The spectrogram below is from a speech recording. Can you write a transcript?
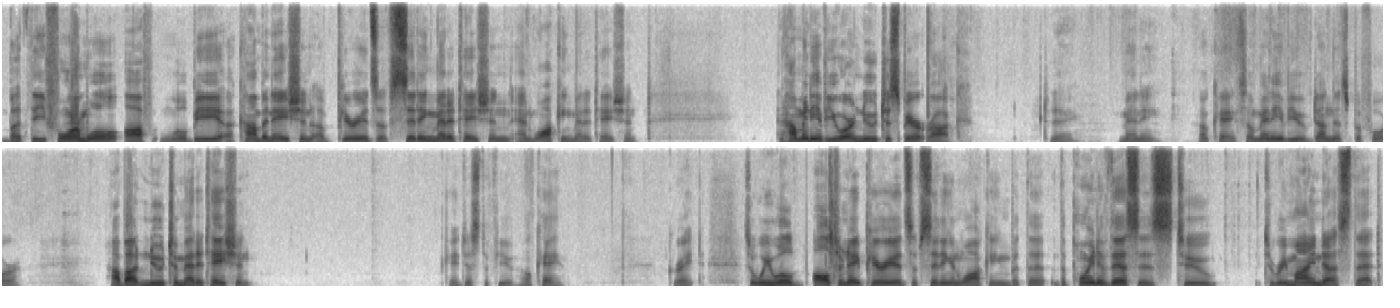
But the form will, off, will be a combination of periods of sitting meditation and walking meditation. And how many of you are new to Spirit Rock today? Many. Okay, so many of you have done this before. How about new to meditation? Okay, just a few. Okay, Great. So we will alternate periods of sitting and walking, but the, the point of this is to, to remind us that,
